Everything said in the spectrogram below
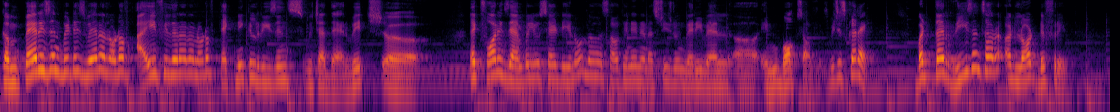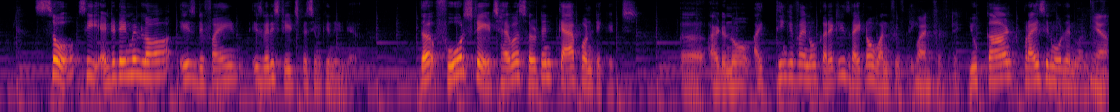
comparison bit is where a lot of I feel there are a lot of technical reasons which are there, which uh, like for example, you said you know the South Indian industry is doing very well uh, in box office, which is correct, but the reasons are a lot different. So see, entertainment law is defined is very state specific in India. The four states have a certain cap on tickets. Uh, I don't know. I think if I know correctly, it's right now 150. 150. You can't price in more than 150. Yeah.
